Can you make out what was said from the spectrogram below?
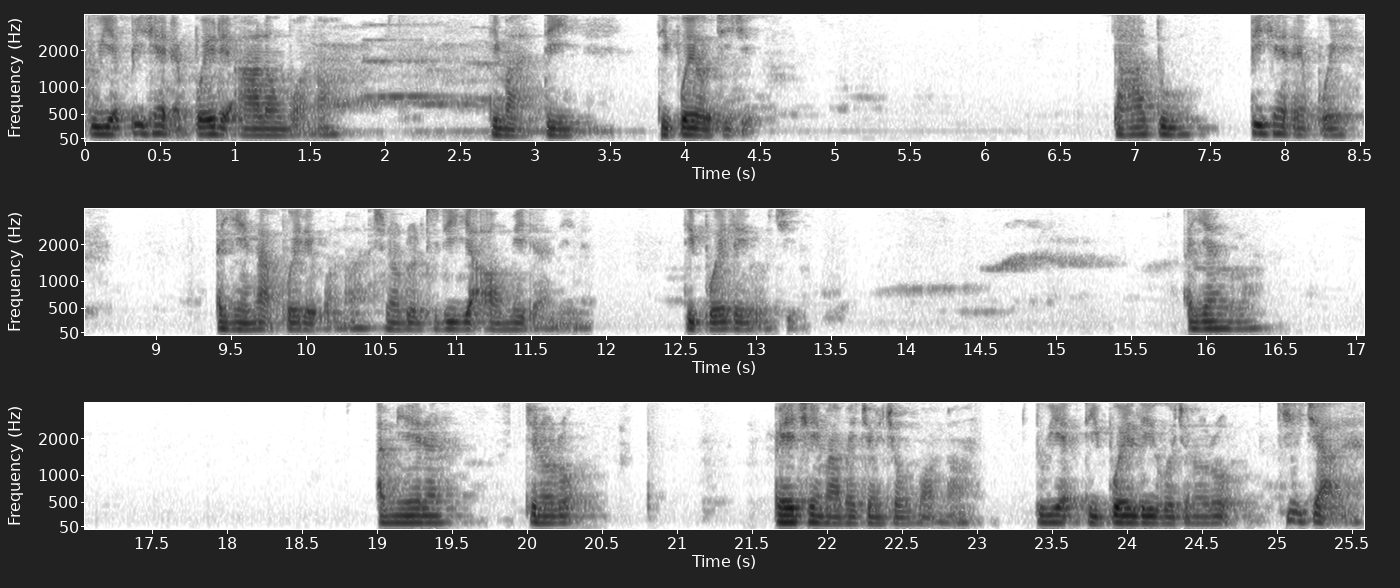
သူရဲ့ပြီးခဲ့တဲ့ပွဲတွေအားလုံးပေါ့နော်ဒီမှာဒီဒီပွဲကိုကြည့်ကြည့် ဒါသူပြီးခဲ့တဲ့ပွဲအရင်ကပွဲတွေပေါ့နော်ကျွန်တော်တို့တတိယအောင်မိတဲ့အနေနဲ့ဒီပွဲလေးကိုကြည့်အရန်ကောအမြဲတမ်းကျွန်တော်တို့ဘယ်ချိန်မှာပဲကြုံကြုံပေါ့နော်သူရဲ့ဒီပွဲလေးကိုကျွန်တော်တို့ကြည့်ကြတယ်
